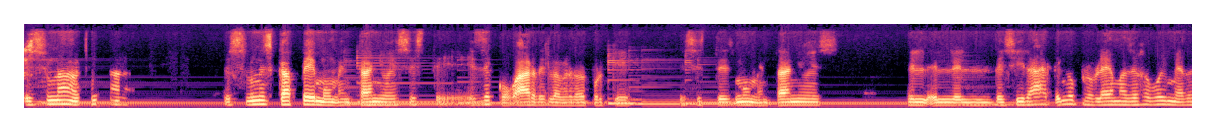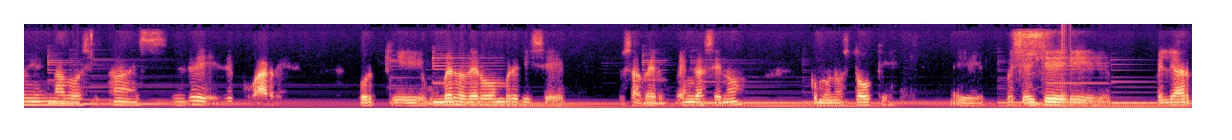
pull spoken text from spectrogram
es una, es un escape momentáneo es este es de cobardes la verdad porque es este es momentáneo es el, decir, ah, tengo problemas, deja voy y me doy una dosis. Ah, es, de, de cobarde. Porque un verdadero hombre dice, pues a ver, véngase, ¿no? Como nos toque. Eh, pues si hay que pelear,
